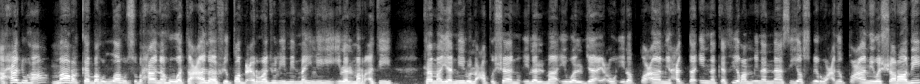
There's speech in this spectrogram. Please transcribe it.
أحدها ما ركبه الله سبحانه وتعالى في طبع الرجل من ميله إلى المرأة كما يميل العطشان إلى الماء والجائع إلى الطعام حتى إن كثيرا من الناس يصبر عن الطعام والشراب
